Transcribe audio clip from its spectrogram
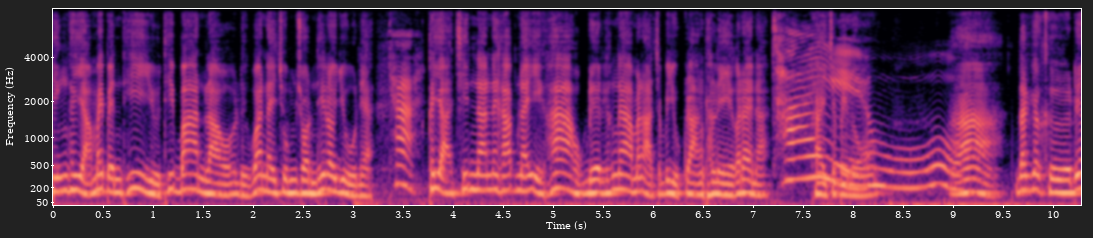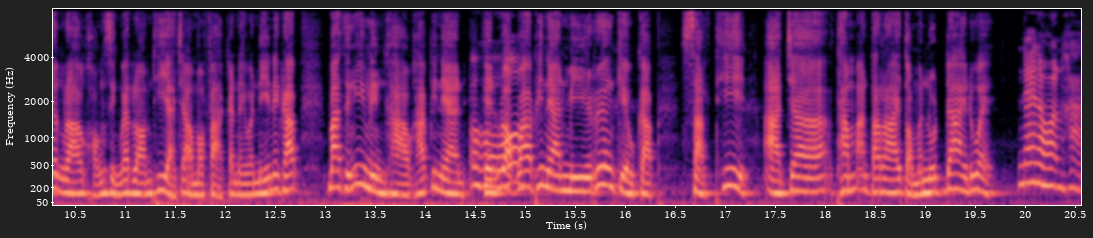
ทิ้งขยะไม่เป็นที่อยู่ที่บ้านเรา หรือว่าในชุมชนที่เราอยู่เนี่ยค่ะขยะชิ้นนั้นนะครับในอีก 5-6 เดือนข้างหน้ามันอาจจะไปอยู่กลางทะเลก็ได้นะใช่ใครจะไปรู้โอ้โหอ่านั่นก็คือเรื่องราวของสิ่งแวดล้อมที่อยากจะเอามาฝากกันในวันนี้นะครับ มาถึงอีกหนึ่งข่าวครับพี่แนนโอ้โหเห็นบอกว่าพี่แนนมีเรื่องเกี่ยวกับสัตว์ที่อาจจะทำอันตรายต่อมนุษย์ได้ด้วย แน่นอนค่ะ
